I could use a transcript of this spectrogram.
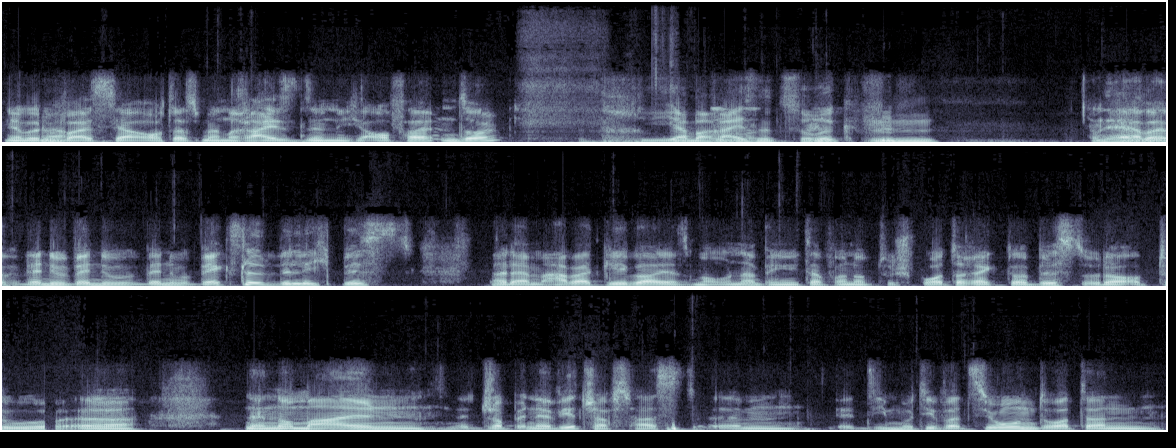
Ja, aber du weißt ja auch, dass man Reisende nicht aufhalten soll. Ja, aber Reisende zurück. Hm. Ja, also, aber wenn du, wenn du, wenn du wechselwillig bist bei deinem Arbeitgeber, jetzt mal unabhängig davon, ob du Sportdirektor bist oder ob du äh, einen normalen Job in der Wirtschaft hast, ähm, die Motivation dort dann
